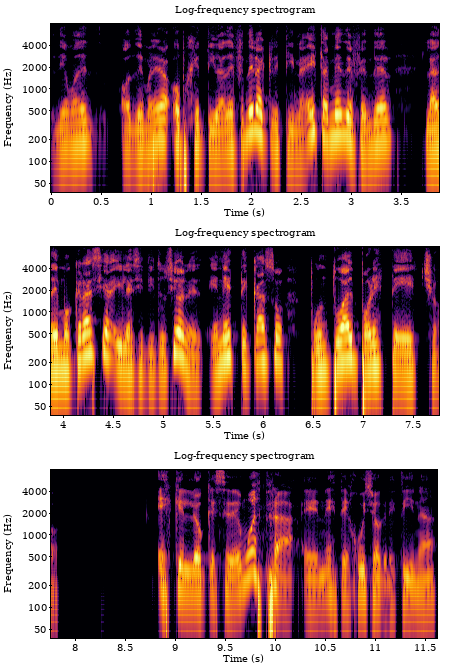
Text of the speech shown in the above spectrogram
digamos, de, manera objetiva. Defender a Cristina es también defender la democracia y las instituciones, en este caso puntual por este hecho. Es que lo que se demuestra en este juicio a Cristina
